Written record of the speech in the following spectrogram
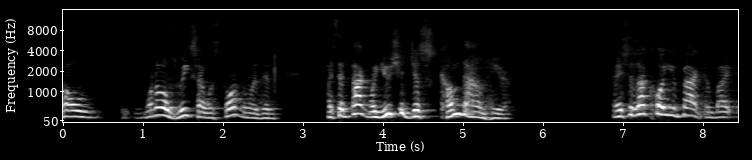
told one of those weeks I was talking with him. I said, Doc, well, you should just come down here. And he says, I'll call you back. And by a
